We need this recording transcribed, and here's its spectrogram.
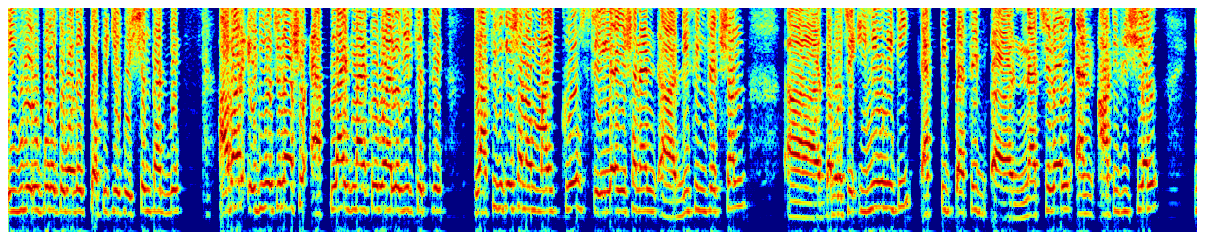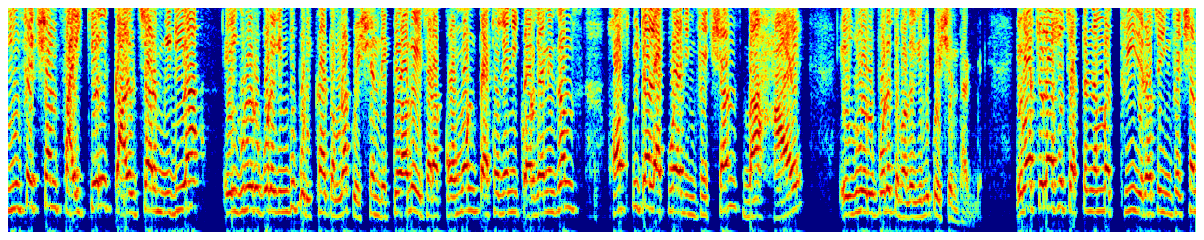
এইগুলোর উপরে তোমাদের টপিকে কোয়েশ্চেন থাকবে। আবার এদিকে চলে আসো অ্যাপ্লাইড মাইক্রোবায়োলজির ক্ষেত্রে। Classification of microbe sterilisation and disinfection তারপর হচ্ছে immunity active passive natural and artificial infection cycle culture media এইগুলোর উপরে কিন্তু পরীক্ষায় তোমরা কোয়েশ্চেন দেখতে পাবে। এছাড়া common pathogenic organisms hospital acquired infections বা হাই এইগুলোর উপরে তোমাদের কিন্তু কোয়েশ্চেন থাকবে। এবার চলে আসো চ্যাপ্টার নাম্বার থ্রি যেটা হচ্ছে infection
